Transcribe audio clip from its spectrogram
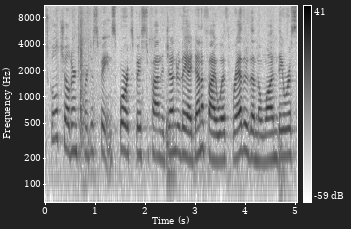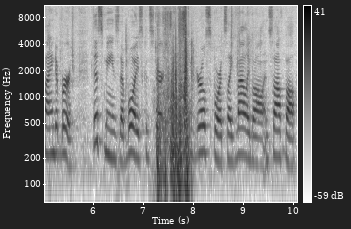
school children to participate in sports based upon the gender they identify with rather than the one they were assigned at birth. This means that boys could start in girls' sports like volleyball and softball.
